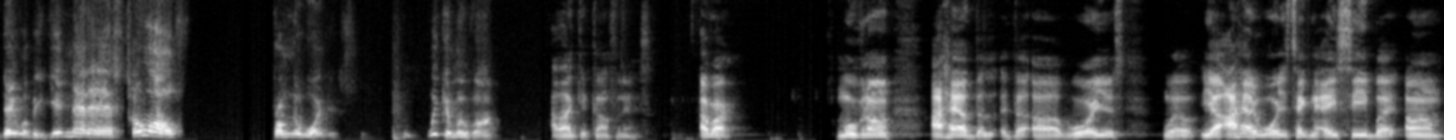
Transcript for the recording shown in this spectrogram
they will be getting that ass toe off from the Warriors. We can move on. I like your confidence. All right. Moving on. I have the the uh, Warriors. Well, yeah, I had the Warriors taking the AC, but um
